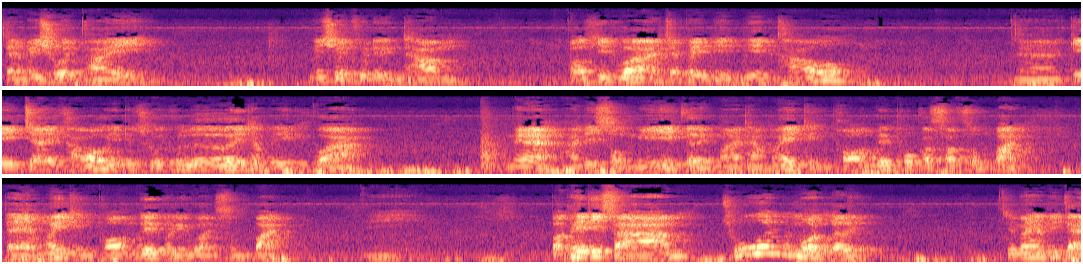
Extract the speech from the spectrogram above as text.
แต่ไม่ชวนไผไม่ชวนคนอื่นทำเพราะคิดว่าจะไปเบียดเบียนเขาเกรงใจเขาอย่าไปชวนเขาเลยทำเองดีกว่า เนี่ยอันนี้ส่งนี้เกิดมาทำให้ถึงพร้อมด้วยพวกทรัพย์สมบัติ แต่ไม่ถึงพร้อมด้วยบริวารสมบัตินี่ประเภทที่สามชวนมันหมดเลย ใช่ไหมพี่ไก่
